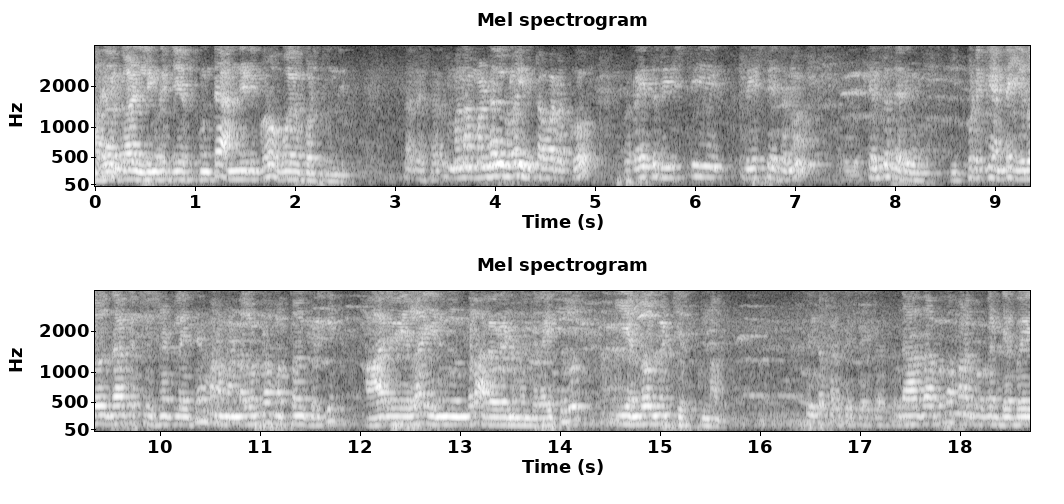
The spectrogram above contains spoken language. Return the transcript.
ఆధార్ కార్డు లింక్ చేసుకుంటే అన్నిటికి కూడా ఉపయోగపడుతుంది. సరే సార్ మన మండలంలో ఇంతవరకు రైతు రిజిస్ట్రీ రిజిస్ట్రేషన్ ఎంత జరిగింది? ఇప్పటికీ అంటే ఈ రోజు దాకా చూసినట్లయితే మన మండలంలో మొత్తం ఇప్పటికి ఆరు వేల ఎనిమిది వందల అరవై రెండు మంది రైతులు ఈ ఎన్రోల్మెంట్ చేసుకున్నారు. ఎంత దాదాపుగా మనకు ఒక డెబ్బై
